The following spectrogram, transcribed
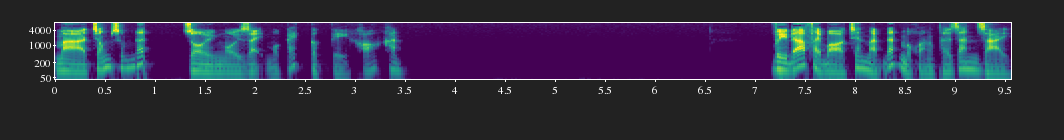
mà chống xuống đất rồi ngồi dậy một cách cực kỳ khó khăn. Vì đã phải bò trên mặt đất một khoảng thời gian dài.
